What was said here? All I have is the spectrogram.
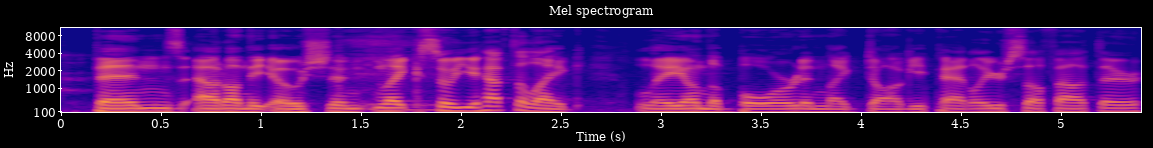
Ben's out on the ocean, like so you have to like lay on the board and like doggy paddle yourself out there?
